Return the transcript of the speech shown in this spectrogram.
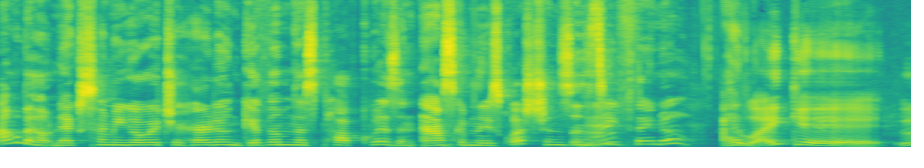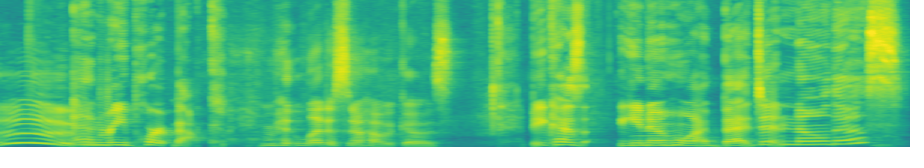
How about next time you go get your hair done, give them this pop quiz and ask them these questions and see hmm? if they know. I like it. Ooh. And report back. Let us know how it goes. Because you know who I bet didn't know this?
